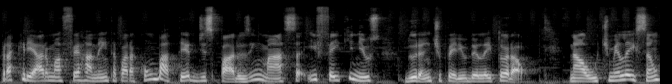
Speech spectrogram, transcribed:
para criar uma ferramenta para combater disparos em massa e fake news durante o período eleitoral. Na última eleição,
